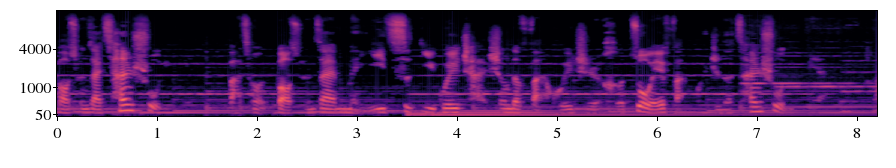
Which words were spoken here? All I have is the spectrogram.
保存在参数里面，把存保存在每一次递归产生的返回值和作为返回值的参数里面啊，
